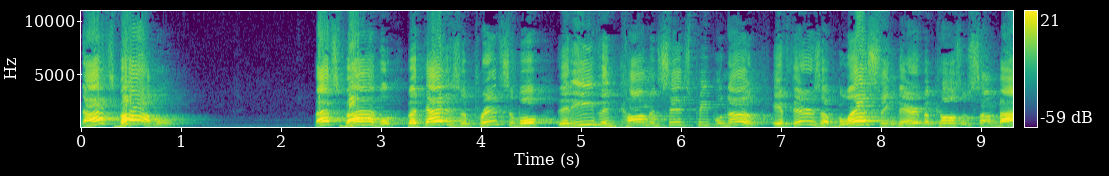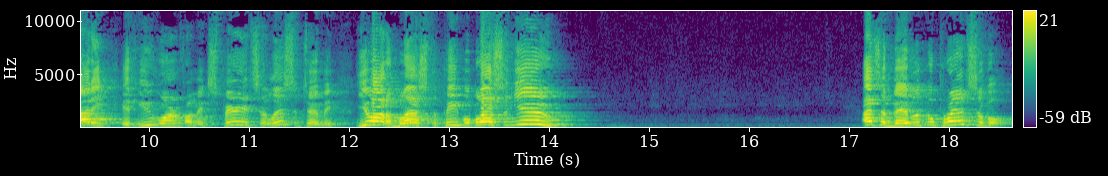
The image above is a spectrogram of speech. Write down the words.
Now that's Bible. That's Bible. But that is a principle that even common sense people know. If there's a blessing there because of somebody, if you've learned from experience and listen to me, you ought to bless the people blessing you. That's a biblical principle.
